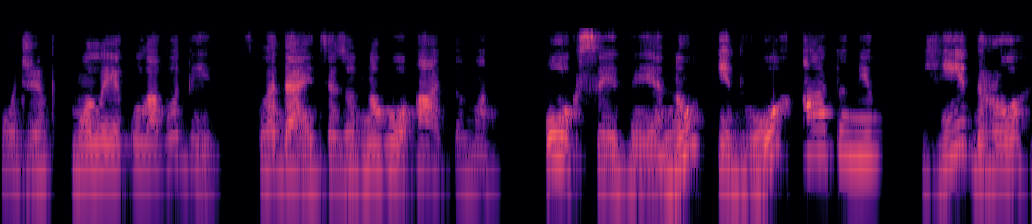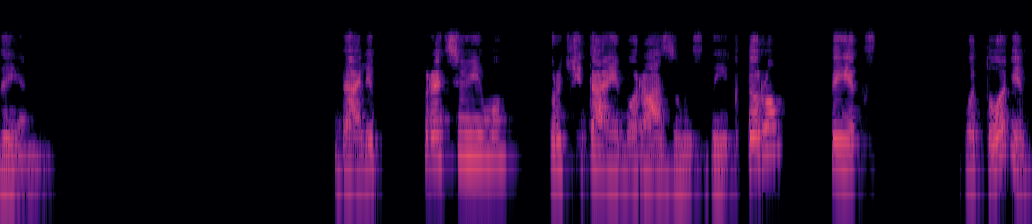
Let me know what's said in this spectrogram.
Отже, молекула води складається з одного атома оксигену і двох атомів гідрогену. Далі працюємо, прочитаємо разом з диктором текст. Готові?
